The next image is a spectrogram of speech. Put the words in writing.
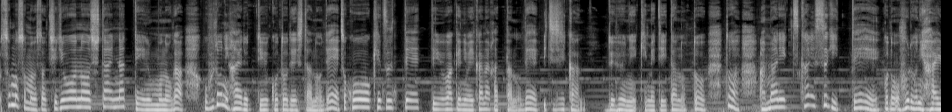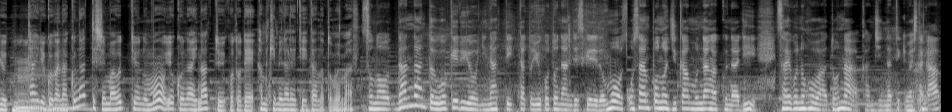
そもそものその治療の主体になっているものがお風呂に入るっていうことでしたので、そこを削ってっていうわけにはいかなかったので、1時間というふうに決めていたのと、あとはあまり疲れすぎて、このお風呂に入る体力がなくなってしまうっていうのも良くないなということで、多分決められていたんだと思います。その、だんだんと動けるようになっていったということなんですけれども、お散歩の時間も長くなり、最後の方はどんな感じになってきましたか、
